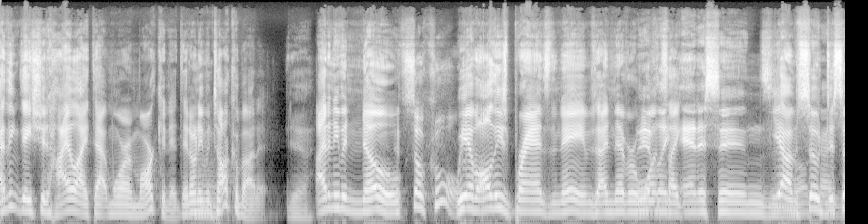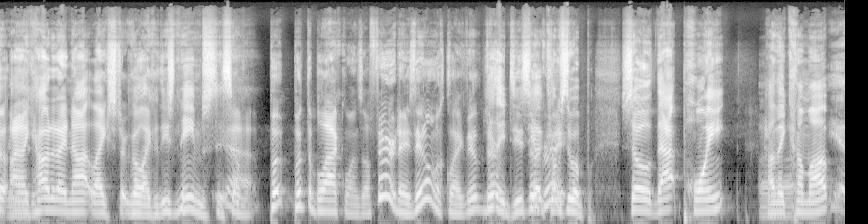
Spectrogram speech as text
I think they should highlight that more and market it. They don't even mm. talk about it. Yeah. I didn't even know. It's so cool. we have all these brands and names. I never We have once like, like, Edison's. yeah. I'm so kinds dis- of- I, like how did I not like start, go like these names? Yeah. so, put put the black ones. Oh, Faraday's. They don't look like they're, yeah, they do. See how they're it comes to a so that point how they uh, come up. Yeah,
